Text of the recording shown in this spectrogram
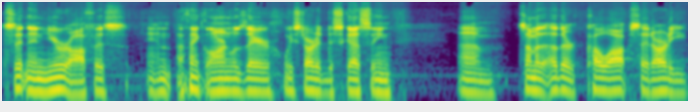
sitting in your office, and I think Lauren was there. We started discussing um, some of the other co-ops had already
